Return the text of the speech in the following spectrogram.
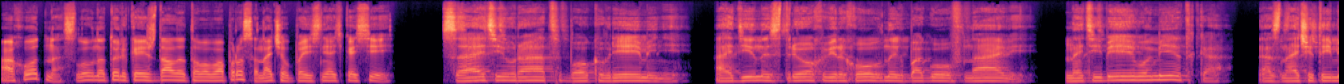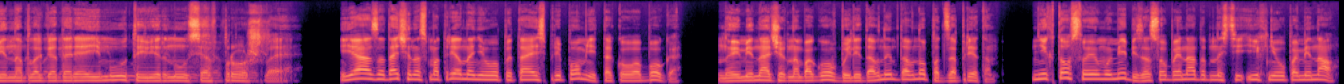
Охотно, словно только и ждал этого вопроса, начал пояснять Косей. «Сативрат, бог времени, один из трех верховных богов Нави. На тебе его метка, а значит, именно благодаря ему ты вернулся в прошлое». Я озадаченно смотрел на него, пытаясь припомнить такого бога. Но имена чернобогов были давным-давно под запретом. Никто в своем уме без особой надобности их не упоминал.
